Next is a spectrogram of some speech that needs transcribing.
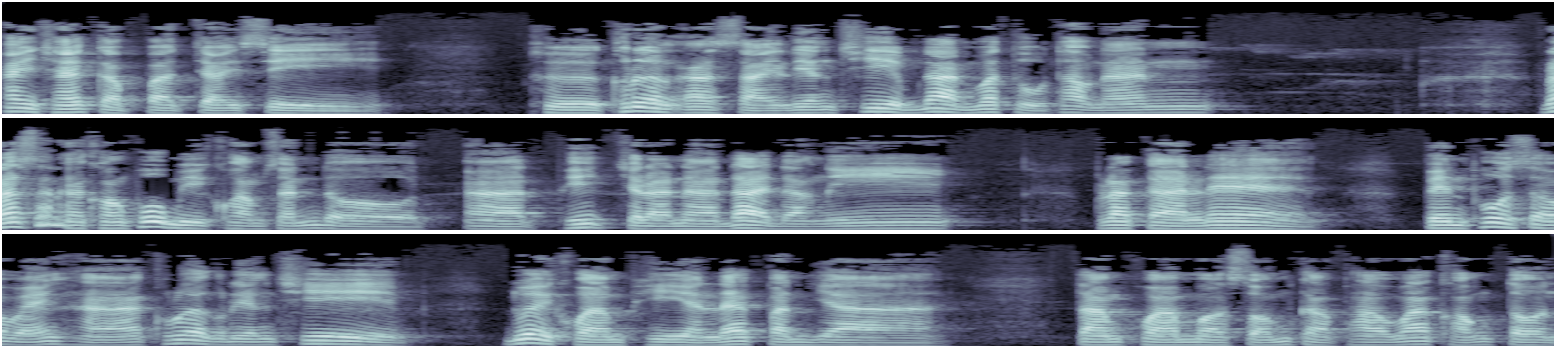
ให้ใช้กับปัจจัยสี่ คือเครื่องอาศัยเลี้ยงชีพด้านวัตถุเท่านั้น ลักษณะของผู้มีความสันโดษอาจพิจารณาได้ดังนี้ ประการแรก เป็นผู้แสวงหาเครื่องเลี้ยงชีพ ด้วยความเพียรและปัญญา ตามความเหมาะสมกับภาวะของตน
